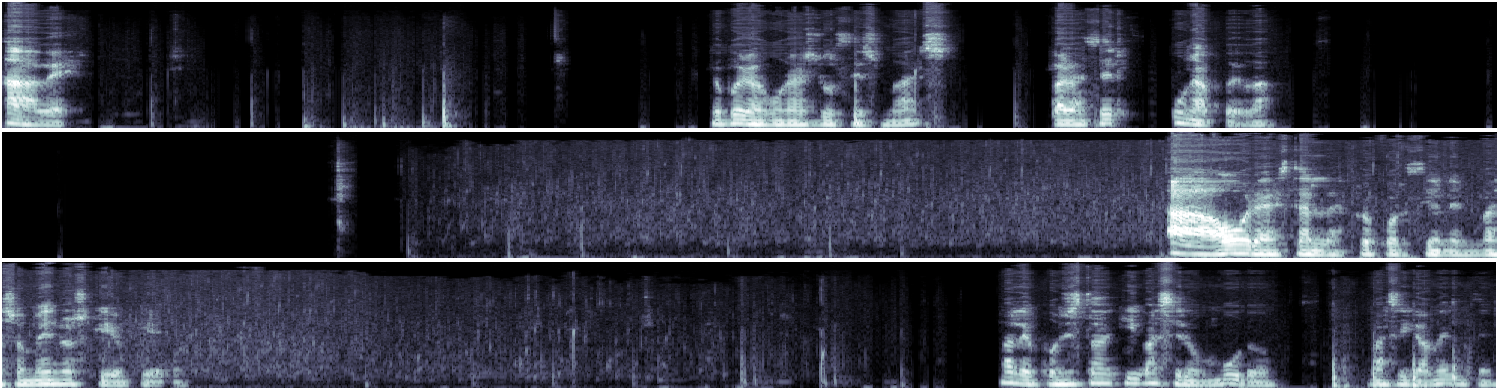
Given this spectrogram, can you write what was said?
A ver. Voy a poner algunas luces más para hacer una prueba. Ahora están las proporciones más o menos que yo quiero. Vale, pues esto de aquí va a ser un muro, básicamente.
